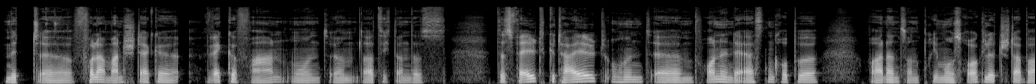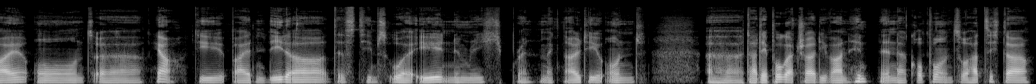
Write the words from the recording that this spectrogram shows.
mit äh, voller Mannstärke weggefahren und ähm, da hat sich dann das, das Feld geteilt und ähm, vorne in der ersten Gruppe war dann so ein Primus Roglic dabei und äh, ja, die beiden Leader des Teams UAE, nämlich Brandon McNulty und äh, Tadej Pogacar, die waren hinten in der Gruppe und so hat sich da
